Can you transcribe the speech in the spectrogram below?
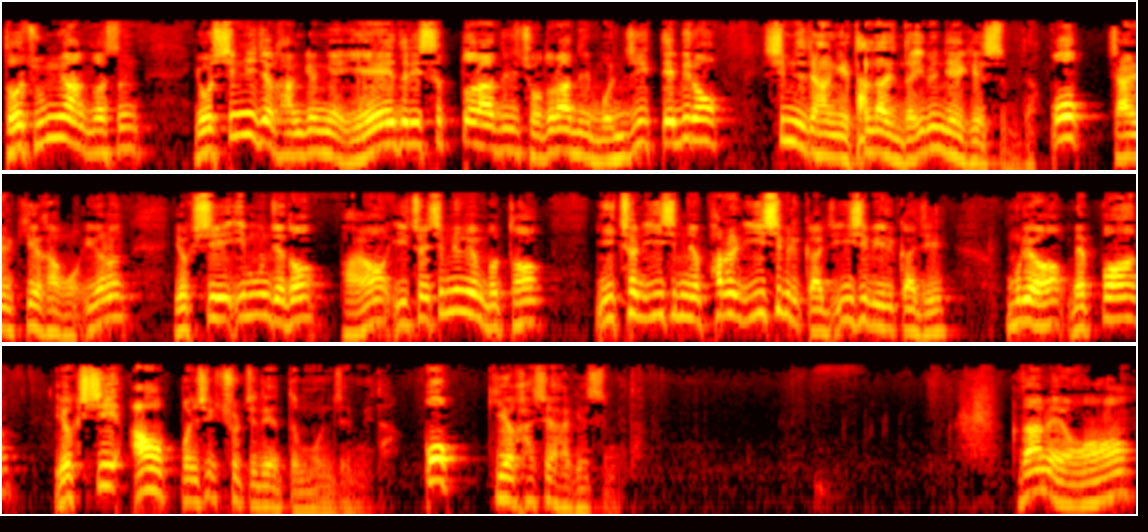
더 중요한 것은 요 심리적 환경에 얘들이 습도라든지 조도라든지 먼지 대비로 심리적 환경이 달라진다 이런 얘기했습니다. 꼭 잘 기억하고 이거는 역시 이 문제도 바로 2016년부터 2020년 8월 20일까지 22일까지 무려 몇 번 역시 9번씩 출제되었던 문제입니다. 꼭 기억하셔야 하겠습니다. 그 다음에요.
